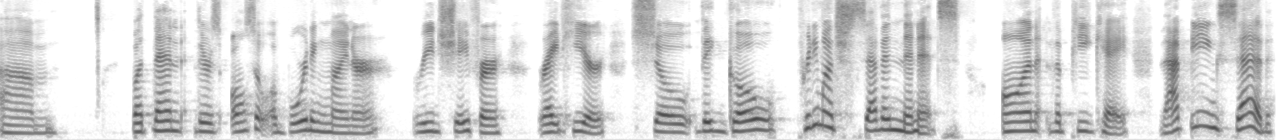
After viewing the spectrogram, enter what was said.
um, but then there's also a boarding minor, Reid Schaefer, right here. So they go pretty much seven minutes on the PK. That being said,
